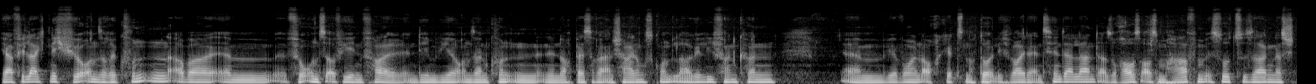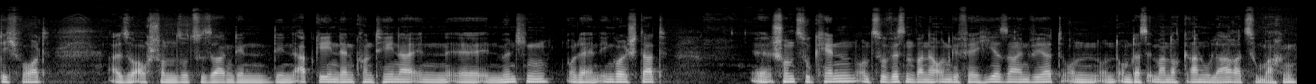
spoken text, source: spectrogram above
Ja, vielleicht nicht für unsere Kunden, aber ähm, für uns auf jeden Fall, indem wir unseren Kunden eine noch bessere Entscheidungsgrundlage liefern können. Ähm, wir wollen auch jetzt noch deutlich weiter ins Hinterland, also raus aus dem Hafen ist sozusagen das Stichwort. Also auch schon sozusagen den, den abgehenden Container in, äh, in München oder in Ingolstadt schon zu kennen und zu wissen, wann er ungefähr hier sein wird und, und um das immer noch granularer zu machen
